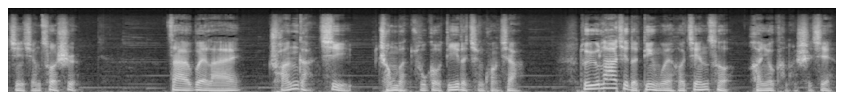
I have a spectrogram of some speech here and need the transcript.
进行测试。在未来传感器成本足够低的情况下，对于垃圾的定位和监测很有可能实现。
